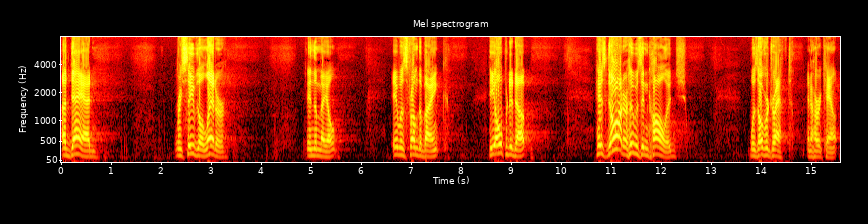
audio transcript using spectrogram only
a dad received a letter in the mail. It was from the bank. He opened it up. His daughter, who was in college, was overdraft in her account.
